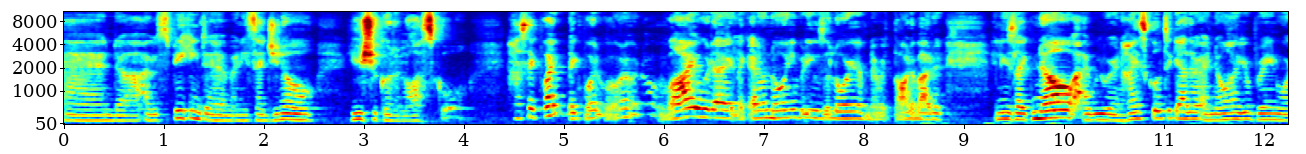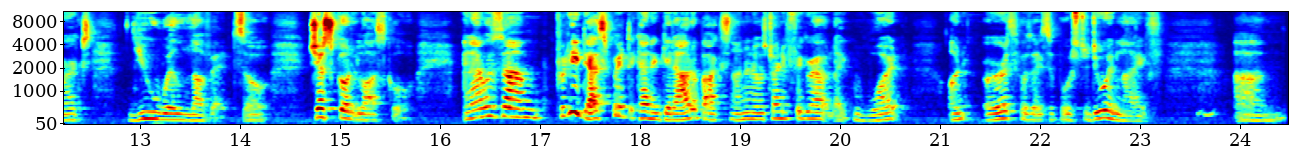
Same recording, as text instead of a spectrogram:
and uh, I was speaking to him, and he said, "You know, you should go to law school." I was like, "What? Like, what? what why would I? Like, I don't know anybody who's a lawyer. I've never thought about it." And he's like, "No, I, we were in high school together. I know how your brain works. You will love it. So, just go to law school." And I was um, pretty desperate to kind of get out of Pakistan, and I was trying to figure out like what on earth was I supposed to do in life um,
